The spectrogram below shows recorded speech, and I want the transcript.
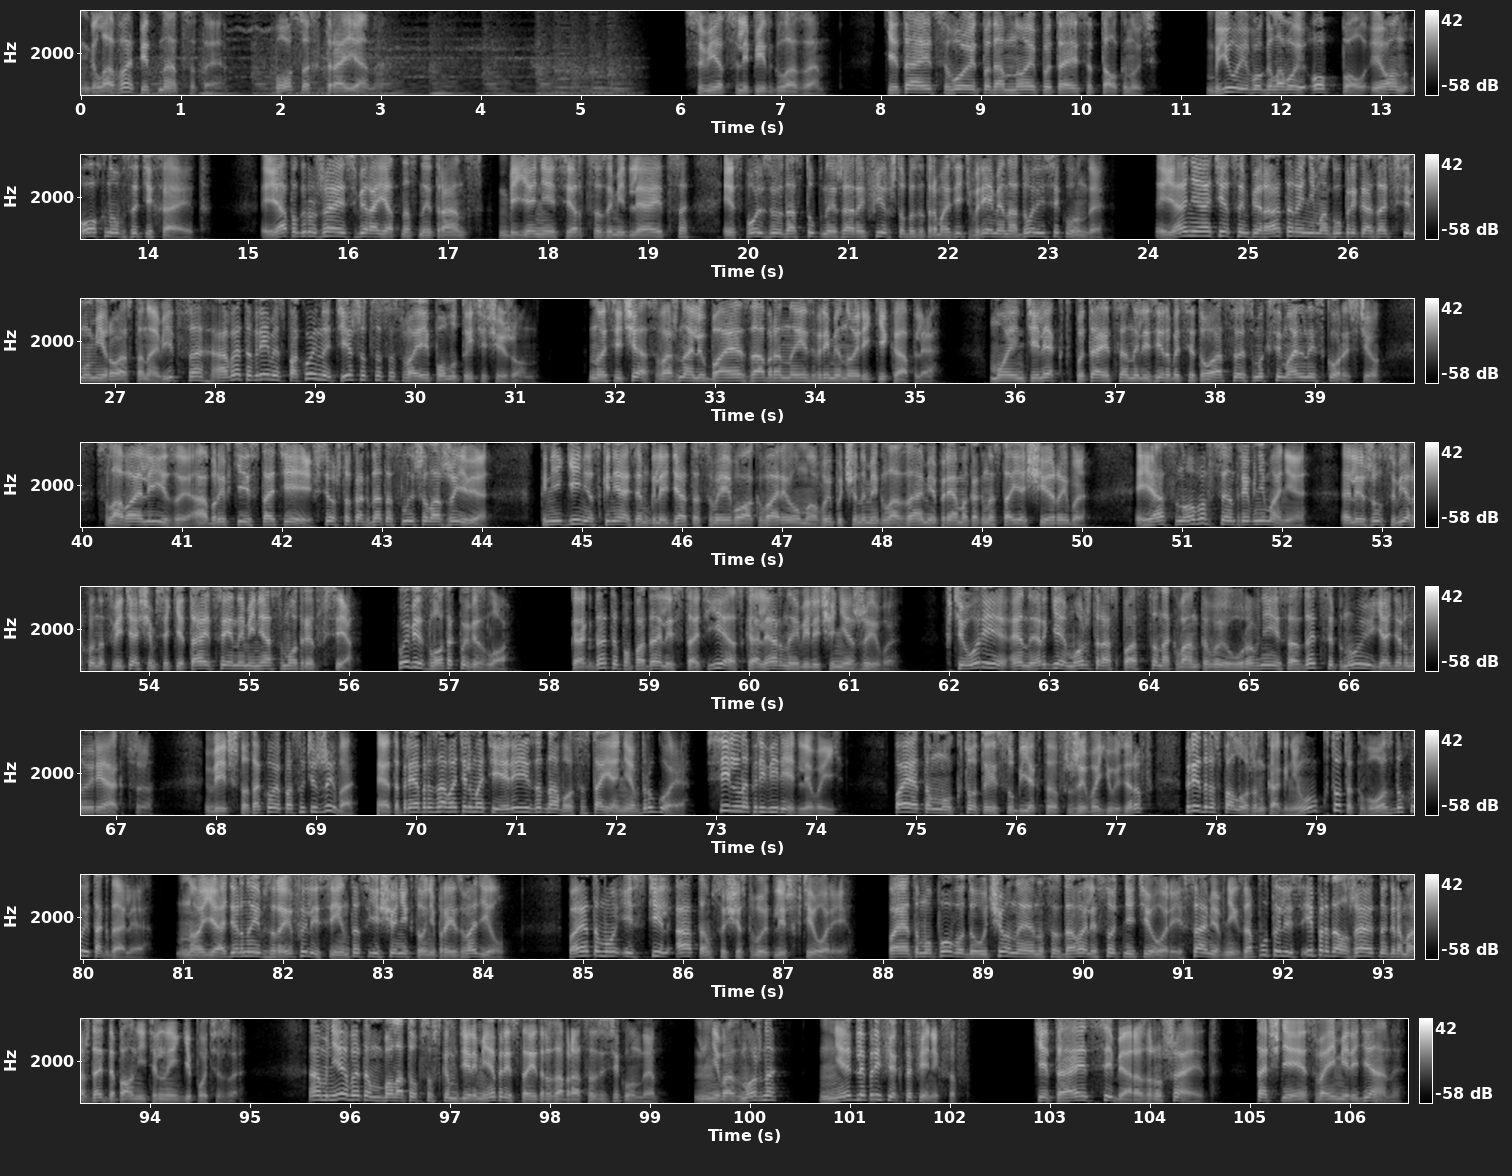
Глава 15. Посох Трояна. Свет слепит глаза. Китаец воет подо мной, пытаясь оттолкнуть. Бью его головой об пол, и он, охнув, затихает. Я погружаюсь в вероятностный транс, биение сердца замедляется, использую доступный жар-эфир, чтобы затормозить время на доли секунды. Я не отец императора и не могу приказать всему миру остановиться, а в это время спокойно тешиться со своей полутысячей жен. Но сейчас важна любая забранная из временной реки капля. Мой интеллект пытается анализировать ситуацию с максимальной скоростью. Слова Лизы, обрывки из статей, все, что когда-то слышал о Живе. Княгиня с князем глядят из своего аквариума выпученными глазами, прямо как настоящие рыбы. Я снова в центре внимания – Лежу сверху на светящемся китайце, и на меня смотрят все. Повезло так повезло. Когда-то попадались статьи о скалярной величине живы. В теории энергия может распасться на квантовые уровни и создать цепную ядерную реакцию. Ведь что такое, по сути, живо? Это преобразователь материи из одного состояния в другое. Сильно привередливый. Поэтому кто-то из субъектов живо-юзеров предрасположен к огню, кто-то к воздуху и так далее. Но ядерный взрыв или синтез еще никто не производил. Поэтому и стиль атом существует лишь в теории. По этому поводу ученые насоздавали сотни теорий, сами в них запутались и продолжают нагромождать дополнительные гипотезы. А мне в этом болотопсовском дерьме предстоит разобраться за секунды. Невозможно? Не для префекта Фениксов. Китаец себя разрушает. Точнее, свои меридианы.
